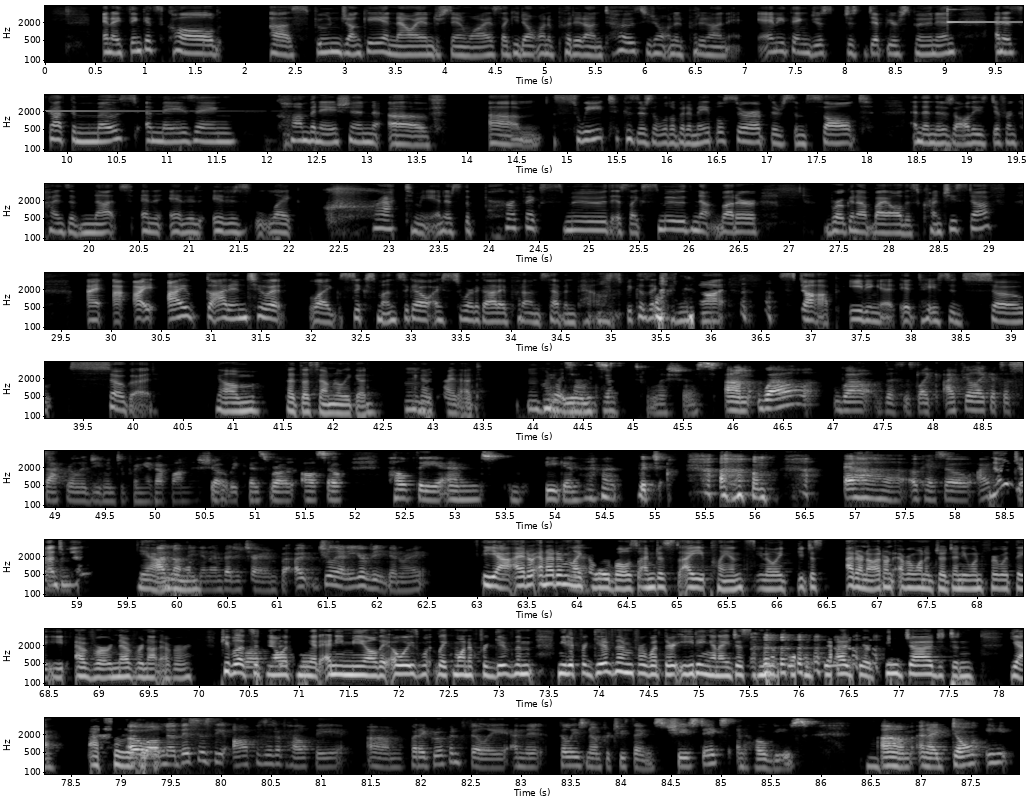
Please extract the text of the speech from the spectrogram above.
and I think it's called uh, spoon junkie. And now I understand why. It's like you don't want to put it on toast. You don't want to put it on anything. Just just dip your spoon in, and it's got the most amazing combination of um, sweet because there's a little bit of maple syrup. There's some salt, and then there's all these different kinds of nuts, and and it, it is like cracked me and it's the perfect smooth it's like smooth nut butter broken up by all this crunchy stuff I I I got into it like six months ago. I swear to God, I put on seven pounds because I could not stop eating it. It tasted so so good. Yum. That does sound really good. Mm. I gotta try that. Mm-hmm. It sounds delicious. Um, well, well, this is like I feel like it's a sacrilege even to bring it up on the show because we're also healthy and vegan, which um, uh, okay, so I no judgment. Yeah, I'm not vegan. I'm vegetarian, but uh, Julieanna, you're vegan, right? Yeah, I don't, and I don't yeah. like the labels. I'm just, I eat plants. You know, like you just, I don't know. I don't ever want to judge anyone for what they eat ever, never, not ever. People that well, sit down with me at any meal, they always like want to forgive them, me to forgive them for what they're eating, and I just never want to judge or be judged. And yeah, absolutely. Oh well, no, this is the opposite of healthy. Um, but I grew up in Philly, and the Philly's known for two things: cheesesteaks and hoagies. Mm-hmm. Um, and I don't eat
